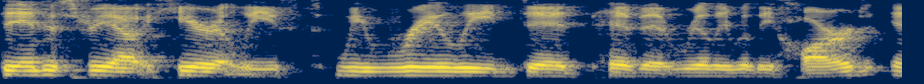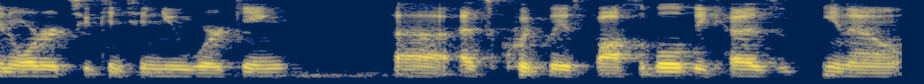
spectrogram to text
the industry out here, at least, we really did pivot really, really hard in order to continue working uh, as quickly as possible because you know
